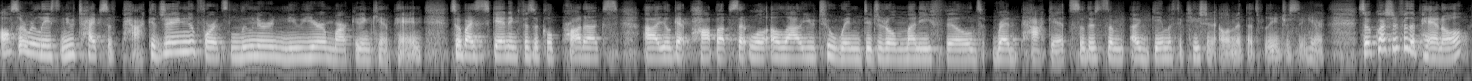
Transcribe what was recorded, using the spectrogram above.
also released new types of packaging for its Lunar New Year marketing campaign. So by scanning physical products, uh, you'll get pop-ups that will allow you to win digital money-filled red packets. So there's some a gamification gamification element that's really interesting here. So question for the panel,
